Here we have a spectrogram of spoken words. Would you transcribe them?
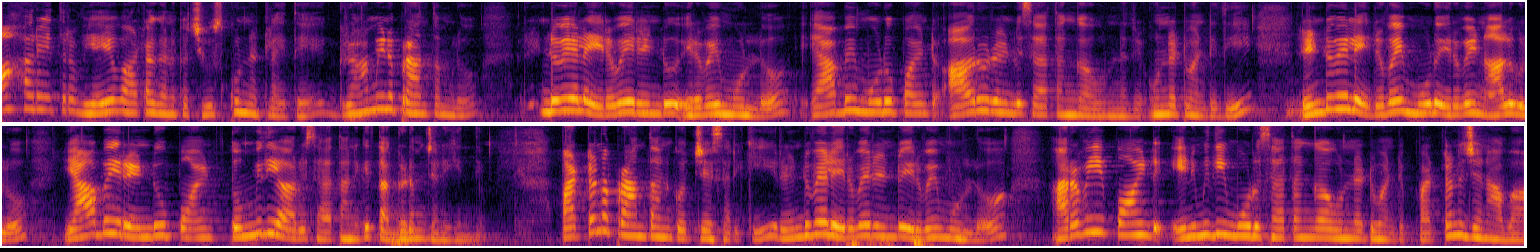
ఆహారేతర వ్యయ వాటా గనక చూసుకున్నట్లయితే గ్రామీణ ప్రాంతంలో రెండు వేల ఇరవై రెండు ఇరవై మూడులో యాభై మూడు పాయింట్ ఆరు రెండు శాతంగా ఉన్నది ఉన్నటువంటిది రెండు వేల ఇరవై మూడు ఇరవై నాలుగులో యాభై రెండు పాయింట్ తొమ్మిది ఆరు శాతానికి తగ్గడం జరిగింది. పట్టణ ప్రాంతానికి వచ్చేసరికి రెండు వేల ఇరవై రెండు ఇరవై మూడులో అరవై పాయింట్ ఎనిమిది మూడు శాతంగా ఉన్నటువంటి పట్టణ జనాభా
